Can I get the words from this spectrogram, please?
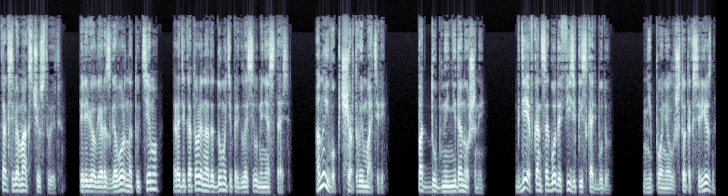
«Как себя Макс чувствует?» Перевел я разговор на ту тему, ради которой, надо думать, и пригласил меня Стась. «А ну его к чертовой матери! Поддубный недоношенный! Где я в конце года физика искать буду?» «Не понял, что так серьезно?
